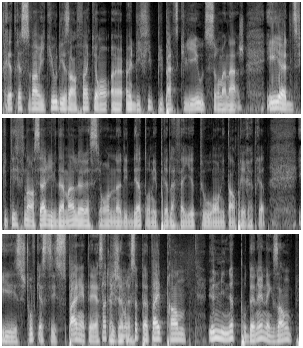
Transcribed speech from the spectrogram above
très, très souvent vécues ou des enfants qui ont un, défi plus particulier ou du surmenage. Et euh, difficultés financières, évidemment, là, si on a des dettes, on est près de la faillite ou on est en pré-retraite. Et je trouve que c'est super intéressant. Puis j'aimerais ça peut-être prendre une minute pour donner un exemple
